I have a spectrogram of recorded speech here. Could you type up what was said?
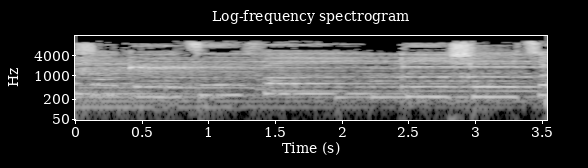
小鸽子飞。你是最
